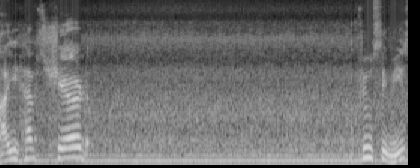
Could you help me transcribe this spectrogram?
I have shared a few CVs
